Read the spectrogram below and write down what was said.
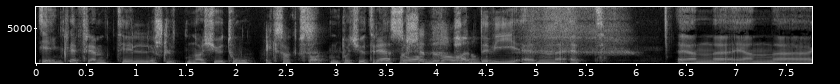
egentlig frem til slutten av 22, Exakt. starten på 23, så hadde vi en, et, en, en eh,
